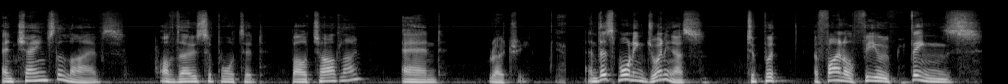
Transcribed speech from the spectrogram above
and change the lives of those supported by Childline and Rotary. Yeah. And this morning, joining us to put a final few things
